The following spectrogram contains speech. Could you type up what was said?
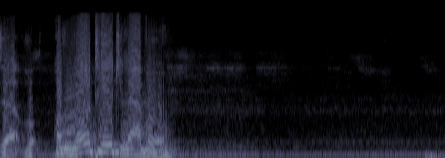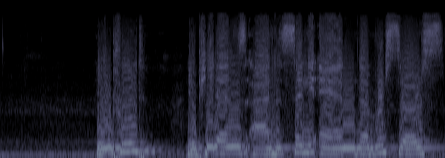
the voltage level. Input impedance at sending end versus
